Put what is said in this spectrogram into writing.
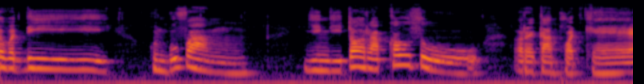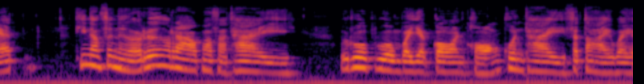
สวัสดี คุณผู้ฟัง ยินดีต้อนรับเข้าสู่ รายการพอดแคสต์ที่นำเสนอเรื่องราวภาษาไทย รวบรวมไวยากรณ์ของคนไทยสไตล์วัย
